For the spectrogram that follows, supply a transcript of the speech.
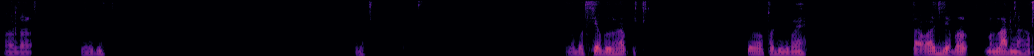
เอาละเชียวดูเรามาเทียบดูครับเพื่อว่าพอดีไหม แต่ว่าเหยียบแล้วมันลั่นนะครับ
